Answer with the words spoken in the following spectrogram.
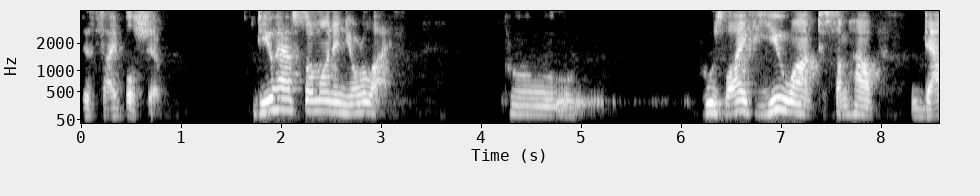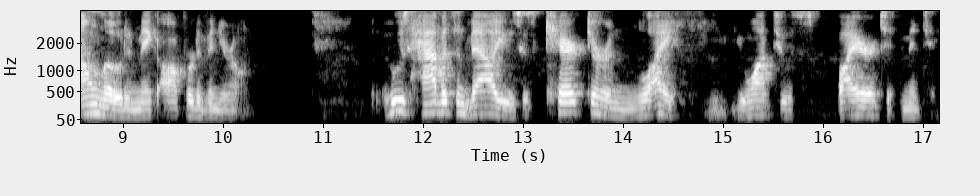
discipleship. Do you have someone in your life who whose life you want to somehow download and make operative in your own? Whose habits and values, whose character and life you want to aspire to imitate?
